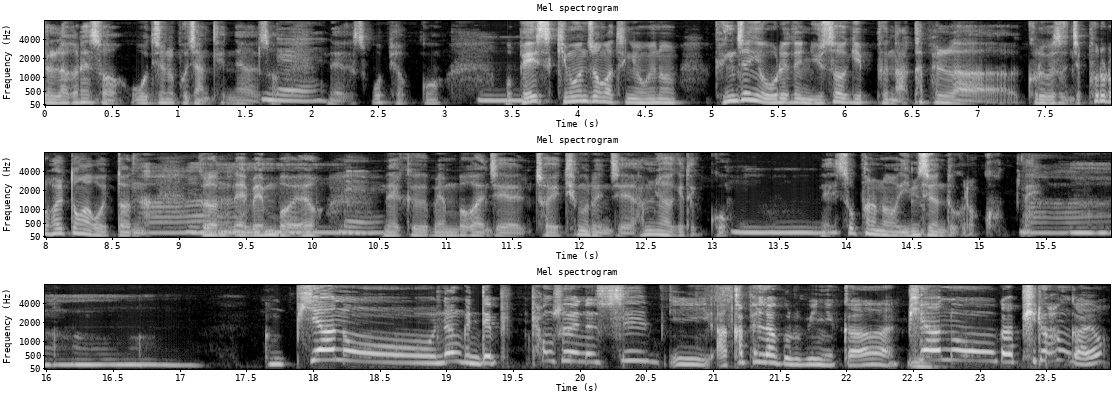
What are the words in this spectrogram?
연락을 해서 오디션을 보지 않겠냐 그래서 네, 네. 그래서 뽑혔고 음. 뭐 베이스 김원종 같은 경우에는 굉장히 오래된 유서 깊은 아카펠라 그룹에서 이제 프로로 활동하고 있던 아. 그런 네, 멤버예요. 네. 네 그 멤버가 이제 저희 팀으로 이제 합류하게 됐고 음. 네, 소프라노 임수연도 그렇고 네. 아. 음. 그럼 피아노는 근데 평소에는 쓸 이 아카펠라 그룹이니까 피아노가 필요한가요?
